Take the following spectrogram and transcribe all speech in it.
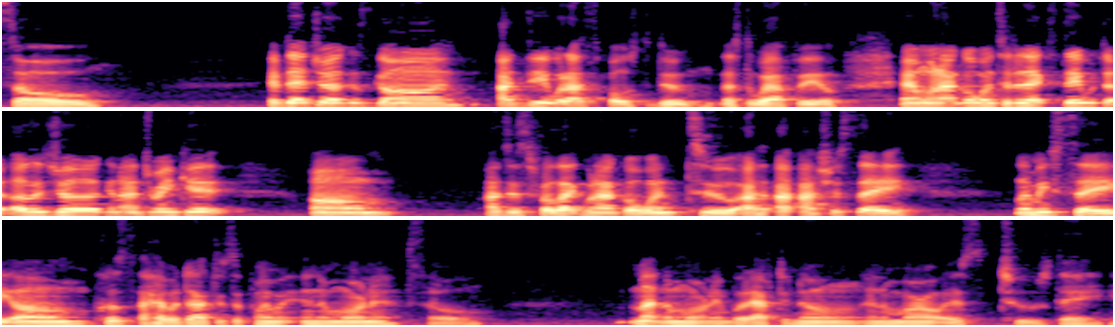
So if that jug is gone, I did what I was supposed to do. That's the way I feel. And when I go into the next day with the other jug and I drink it, um, I just feel like when I go into, I, I, I should say, let me say, because um, I have a doctor's appointment in the morning, so not in the morning, but afternoon, and tomorrow is Tuesday.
